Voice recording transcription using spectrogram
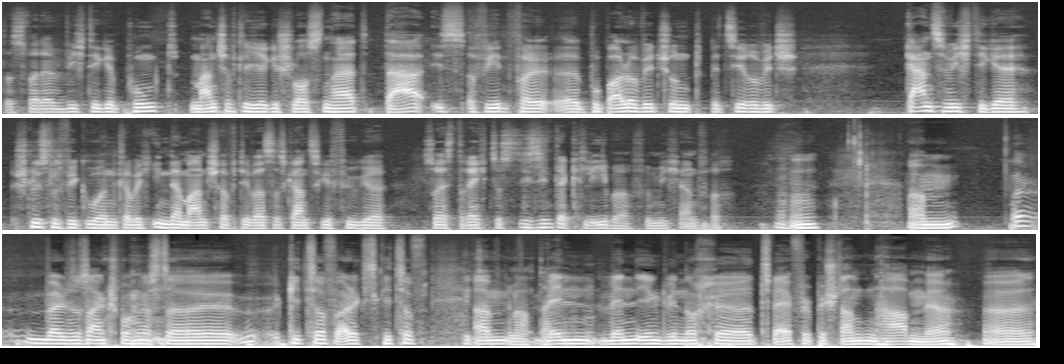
das war der wichtige Punkt, mannschaftliche Geschlossenheit. Da ist auf jeden Fall äh, Bubalovic und Bezirovic ganz wichtige Schlüsselfiguren, glaube ich, in der Mannschaft, die was das ganze Gefüge so erst recht, die sind der Kleber für mich einfach. ähm, äh, weil du es angesprochen hast, äh, Gitzow, Alex Gitzow, Gitzow, ähm, genau, wenn, wenn irgendwie noch äh, Zweifel bestanden haben, ja, äh,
